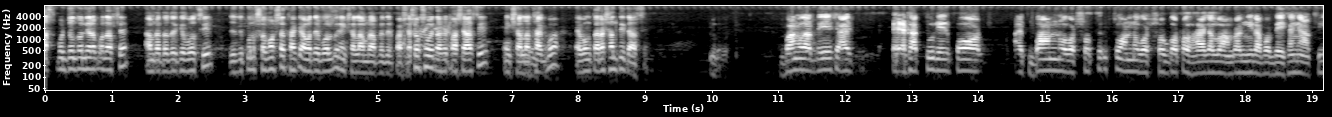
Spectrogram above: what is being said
আজ পর্যন্ত নিরাপদ আছে। আমরা তাদেরকে বলছি, যদি কোনো সমস্যা থাকে আমাদের বলবেন ইনশাল্লাহ আমরা আপনাদের পাশে সবসময় তাদের পাশে আছি ইনশাল্লাহ থাকব এবং তারা শান্তিতে আছে। বাংলাদেশ আজ একাত্তরের পর আজ বাউন্ন বছর, চুয়ান্ন বছর গত হয়ে গেল, আমরা নিরাপদে এখানে আছি।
